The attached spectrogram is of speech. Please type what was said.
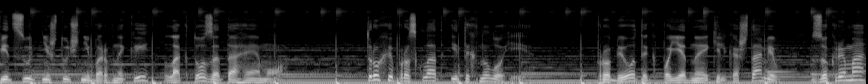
Відсутні штучні барвники, лактоза та ГМО. Трохи про склад і технології. Пробіотик поєднує кілька штамів, зокрема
